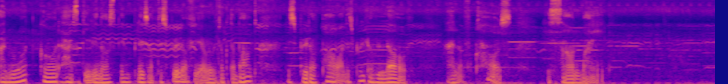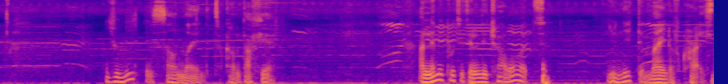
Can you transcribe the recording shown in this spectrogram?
and what God has given us in place of the spirit of fear. We talked about the spirit of power, the spirit of love, and of course, a sound mind. You need a sound mind to counter fear. And let me put it in literal words you need the mind of Christ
